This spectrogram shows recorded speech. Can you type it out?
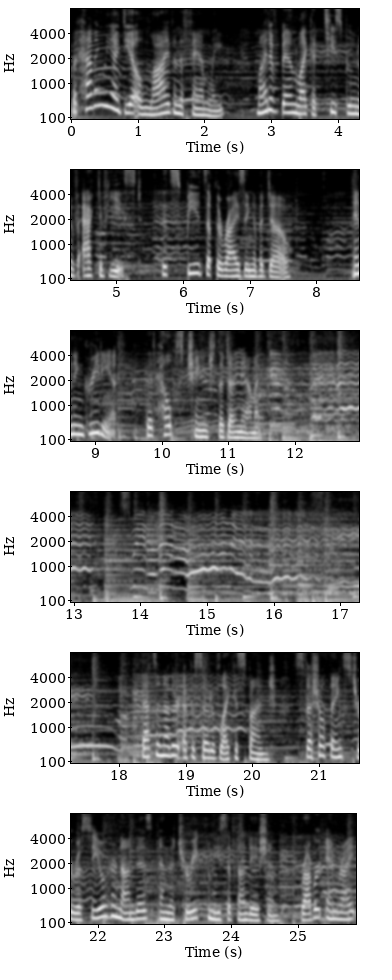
But having the idea alive in the family might have been like a teaspoon of active yeast that speeds up the rising of a dough, an ingredient that helps change the dynamic. That's another episode of Like a Sponge. Special thanks to Rocio Hernandez and the Tariq Khamisa Foundation, Robert Enright,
